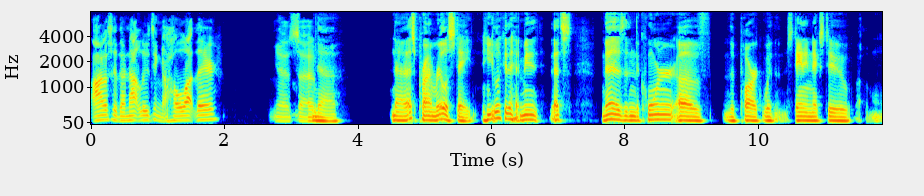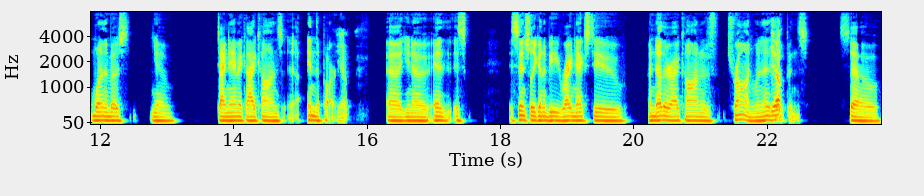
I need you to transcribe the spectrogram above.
honestly, they're not losing a whole lot there. Yeah. So No, no, that's prime real estate. You look at it. I mean, that's that is in the corner of the park with standing next to one of the most you know dynamic icons uh, in the park. Yep. Uh, you know, and it's essentially going to be right next to another icon of Tron when it Yep. opens. So,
